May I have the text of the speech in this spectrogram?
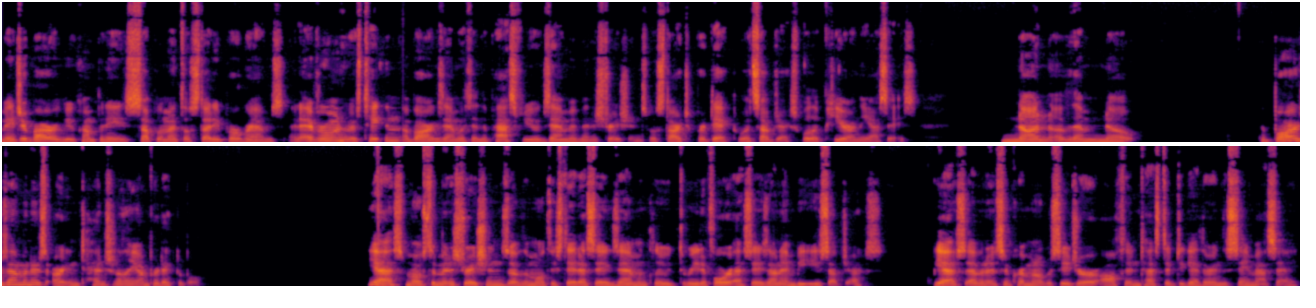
Major bar review companies, supplemental study programs, and everyone who has taken a bar exam within the past few exam administrations will start to predict what subjects will appear in the essays. None of them know. The bar examiners are intentionally unpredictable. Yes, most administrations of the multi state essay exam include three to four essays on MBE subjects. Yes, evidence and criminal procedure are often tested together in the same essay.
